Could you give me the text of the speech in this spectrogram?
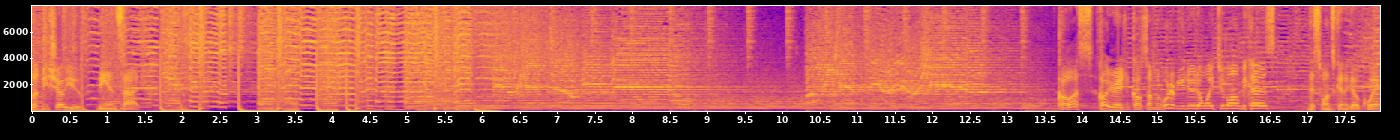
Let me show you the inside. Call us, call your agent, call someone, whatever you do, don't wait too long because this one's gonna go quick.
